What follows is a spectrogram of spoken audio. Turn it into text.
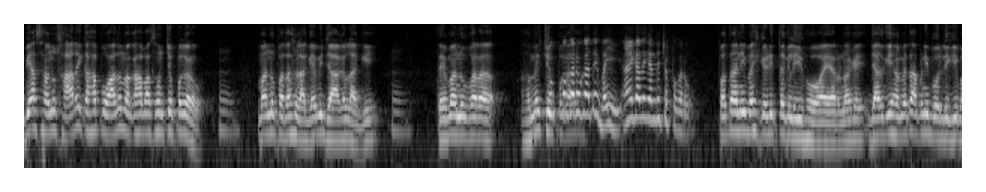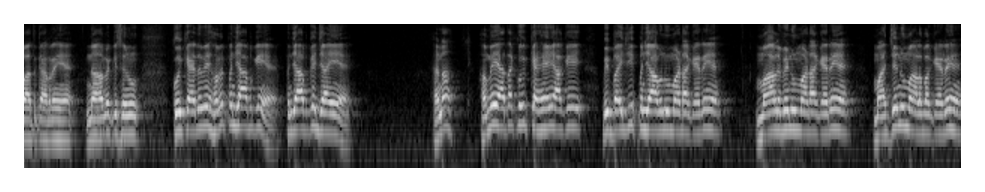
ਵੀ ਆ ਸਾਨੂੰ ਸਾਰੇ ਕਹਾ ਪਵਾ ਦੋ ਮੈਂ ਕਹਾ ਬਸ ਹੁਣ ਚੁੱਪ ਕਰੋ ਹੂੰ ਮੈਨੂੰ ਪਤਾ ਲੱਗ ਗਿਆ ਵੀ ਜਾਗ ਲੱਗ ਗਈ ਹੂੰ ਤੇ ਮੈਨੂੰ ਪਰ ਹਮੇ ਚੁੱਪ ਚੁੱਪ ਕਰੋ ਕਹਦੇ ਬਾਈ ਐਂ ਕਹਦੇ ਕਹਿੰਦੇ ਚੁੱਪ ਕਰੋ पता नहीं भाई केड़ी तकलीफ हुआ यार उन्हें के जबकि हमें तो अपनी बोली की बात कर रहे हैं ना हमें किसी ਨੂੰ कोई कह दे हमें पंजाब के हैं पंजाब के जाए हैं है ਹਮੇ ਜਾਂ ਤਾਂ ਕੋਈ ਕਹੇ ਆ ਕੇ ਵੀ ਬਾਈ ਜੀ ਪੰਜਾਬ ਨੂੰ ਮਾੜਾ ਕਹਿ ਰਹੇ ਆ ਮਾਲਵੇ ਨੂੰ ਮਾੜਾ ਕਹਿ ਰਹੇ ਆ ਮਾਝੇ ਨੂੰ ਮਾਲਵਾ ਕਹਿ ਰਹੇ ਆ।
